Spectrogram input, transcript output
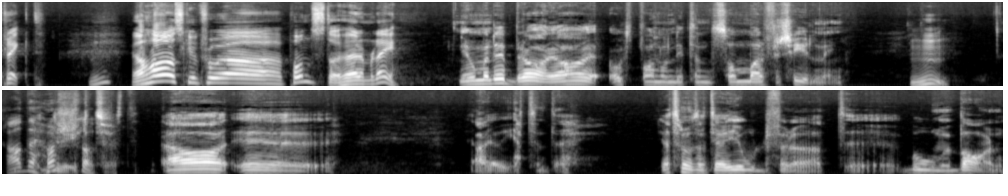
Fräckt. Mm. Jaha, ska vi fråga Pons då? Hur är det med dig? Jo, men det är bra. Jag har åkt på någon liten sommarförkylning. Mm. Ja, det hörs faktiskt. Ja, eh, ja, jag vet inte. Jag tror inte att jag är gjord för att eh, bo med barn.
